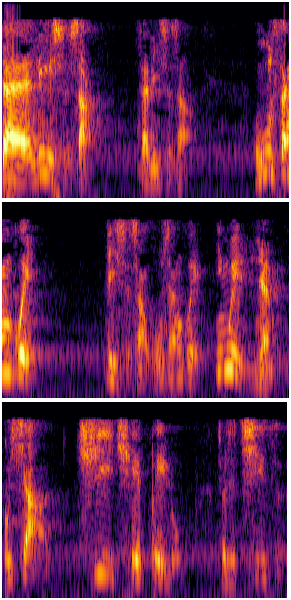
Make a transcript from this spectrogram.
在历史上，在历史上，吴三桂，历史上吴三桂因为忍不下妻妾被辱，就是妻子，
